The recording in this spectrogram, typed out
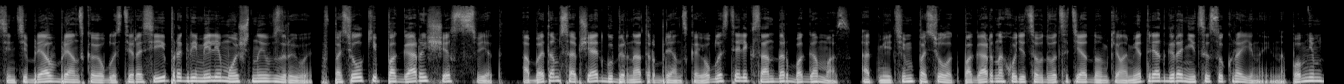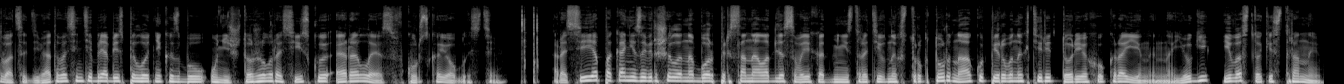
сентября в Брянской области России прогремели мощные взрывы. В поселке Погар исчез свет. Об этом сообщает губернатор Брянской области Александр Богомаз. Отметим, поселок Погар находится в 21 километре от границы с Украиной. Напомним, 29 сентября беспилотник СБУ уничтожил российскую РЛС в Курской области. Россия пока не завершила набор персонала для своих административных структур на оккупированных территориях Украины на юге и востоке страны.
